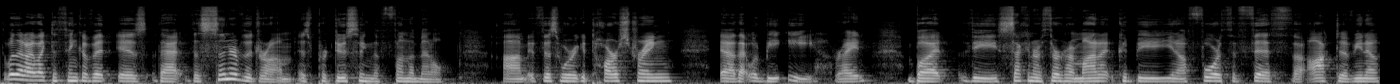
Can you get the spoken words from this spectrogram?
The way that I like to think of it is that the center of the drum is producing the fundamental. Um, if this were a guitar string, uh, that would be E, right? But the second or third harmonic could be, you know, fourth or fifth uh, octave, you know.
